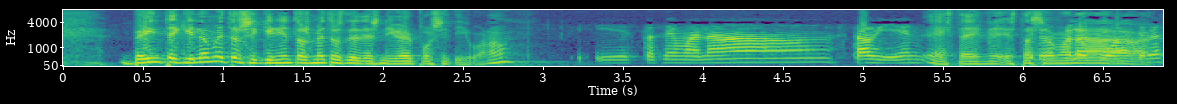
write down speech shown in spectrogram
20 kilómetros y 500 metros de desnivel positivo, ¿no? Y esta semana está bien. Esta, esta semana,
